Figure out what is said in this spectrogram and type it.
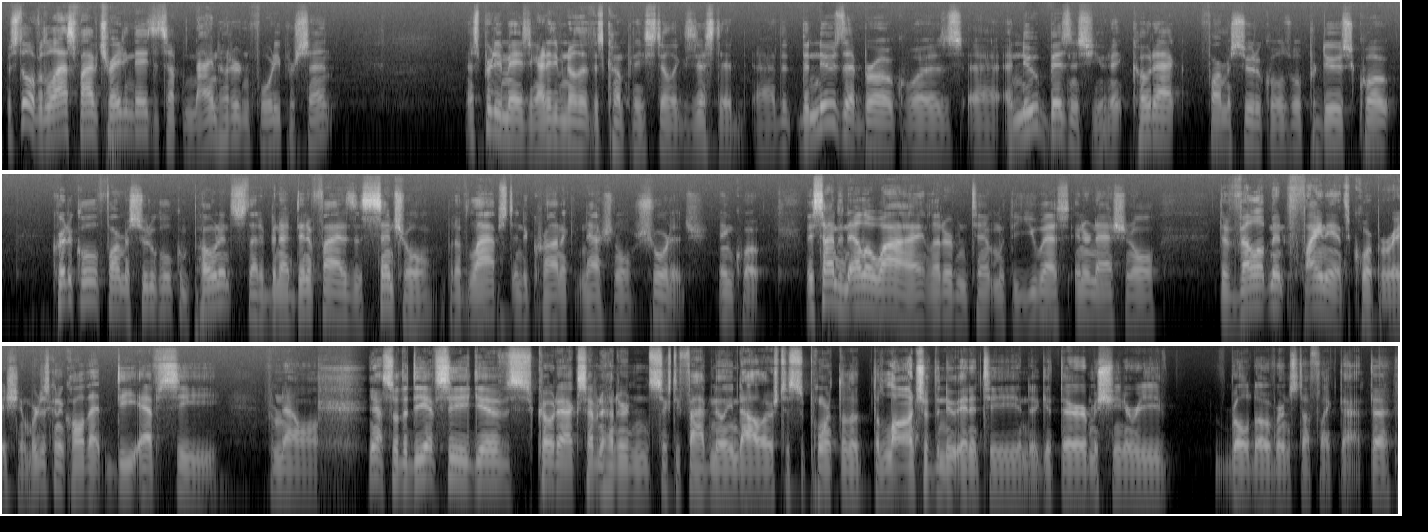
But still, over the last five trading days, it's up 940%. That's pretty amazing. I didn't even know that this company still existed. Uh, the, the news that broke was uh, a new business unit, Kodak Pharmaceuticals, will produce, quote, critical pharmaceutical components that have been identified as essential but have lapsed into chronic national shortage, end quote. They signed an LOI, letter of intent, with the U.S. International Development Finance Corporation. We're just going to call that DFC from now on. Yeah, so the DFC gives Kodak $765 million to support the, the launch of the new entity and to get their machinery rolled over and stuff like that. The,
